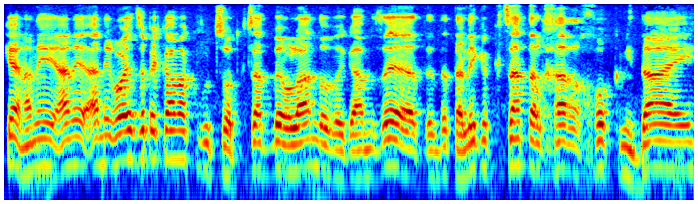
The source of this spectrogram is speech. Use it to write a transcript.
כן, אני, אני, אני רואה את זה בכמה קבוצות, קצת באורלנדו וגם זה, אתה יודע, הליגה קצת הלכה רחוק מדי.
